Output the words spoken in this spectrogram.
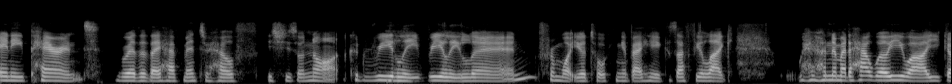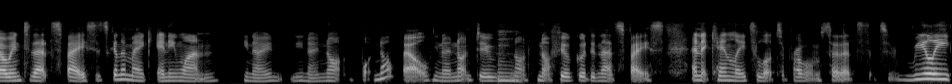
any parent, whether they have mental health issues or not, could mm. really, really learn from what you're talking about here. Because I feel like no matter how well you are, you go into that space, it's going to make anyone you know you know not not well you know not do mm. not not feel good in that space. And it can lead to lots of problems. So that's it's really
